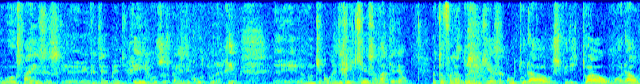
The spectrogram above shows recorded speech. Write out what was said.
Os países, evidentemente, ricos, os países de cultura rica, eh, eu não digo de riqueza material, eu estou falando de riqueza cultural, espiritual, moral.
